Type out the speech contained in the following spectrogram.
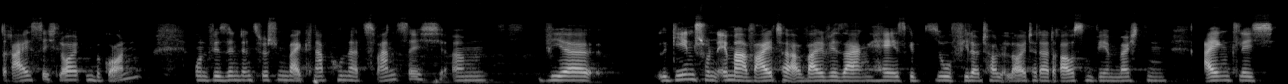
30 Leuten begonnen und wir sind inzwischen bei knapp 120. Ähm, wir gehen schon immer weiter, weil wir sagen, hey, es gibt so viele tolle Leute da draußen. Wir möchten eigentlich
